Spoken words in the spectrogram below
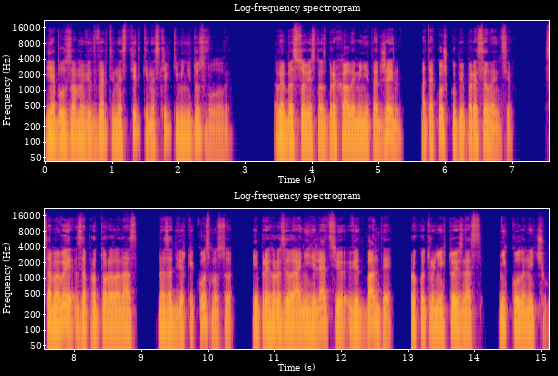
я був з вами відвертий настільки, наскільки мені дозволили. Ви безсовісно збрехали мені та Джейн, а також купі переселенців. Саме ви запроторили нас на задвірки космосу і пригрозили анігіляцію від банди, про котру ніхто із нас ніколи не чув.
